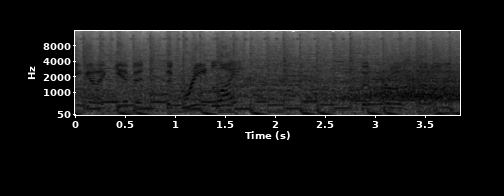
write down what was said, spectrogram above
Green going to give it the green light. The throw's cut off.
